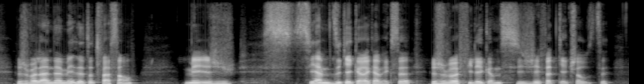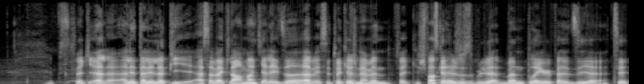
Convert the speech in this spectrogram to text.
« Je vais la nommer de toute façon, mais si elle me dit qu'elle est correcte avec ça, je vais filer comme si j'ai fait quelque chose, tu sais. » Fait qu'elle, elle est allée là, puis elle savait clairement qu'elle allait dire « Ah, ben c'est toi que je n'amène. » Fait que je pense qu'elle a juste voulu être bonne player, puis elle a dit euh, Tu sais,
